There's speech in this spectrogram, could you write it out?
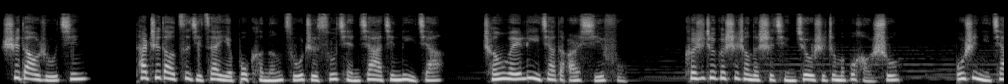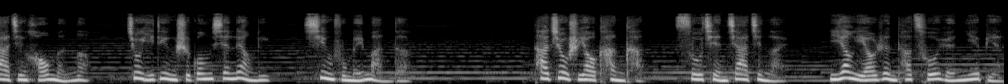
事到如今。”他知道自己再也不可能阻止苏浅嫁进厉家，成为厉家的儿媳妇。可是这个世上的事情就是这么不好说，不是你嫁进豪门了，就一定是光鲜亮丽、幸福美满的。他就是要看看苏浅嫁进来，一样也要任他搓圆捏扁。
